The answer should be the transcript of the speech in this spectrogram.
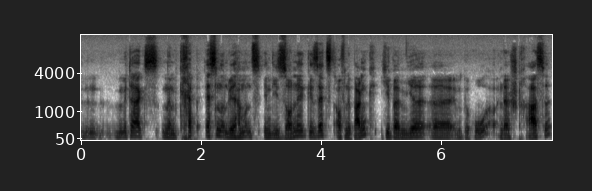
mittags einen Crepe essen und wir haben uns in die Sonne gesetzt auf eine Bank hier bei mir äh, im Büro an der Straße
